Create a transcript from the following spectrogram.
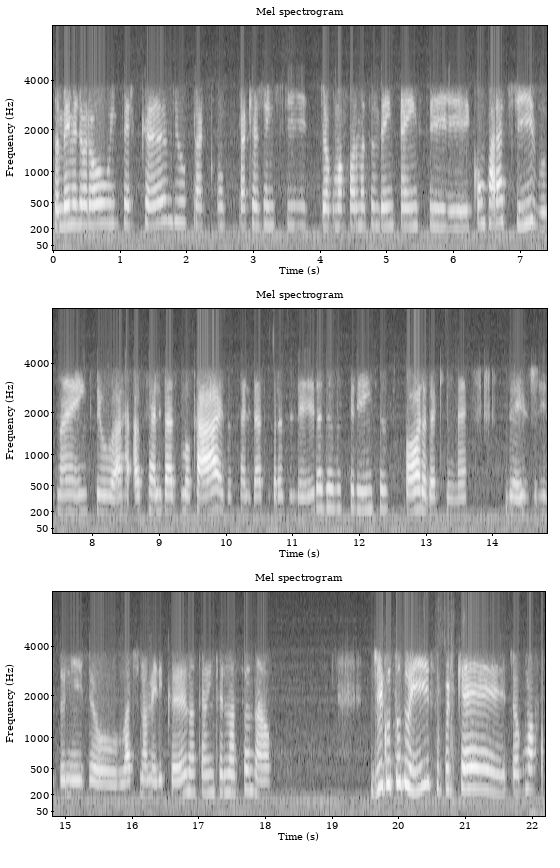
Também melhorou o intercâmbio para que a gente, de alguma forma, também pense comparativos né, entre o, a, as realidades locais, as realidades brasileiras e as experiências fora daqui, né, desde do nível latino-americano até o internacional. Digo tudo isso porque, de alguma forma,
